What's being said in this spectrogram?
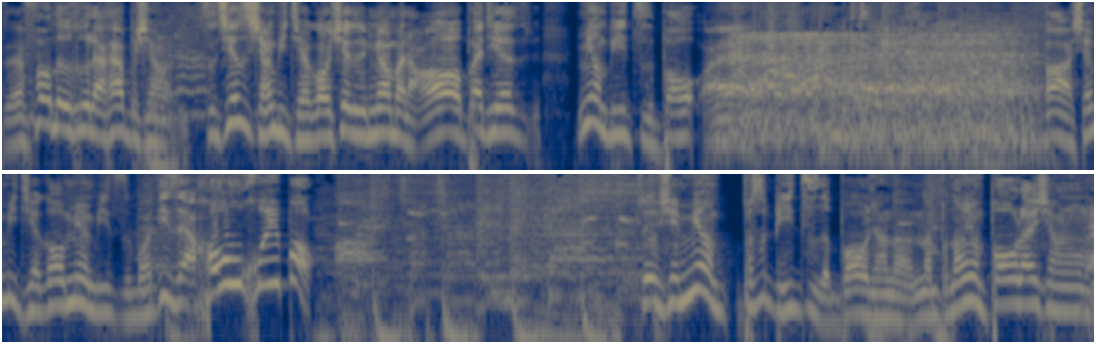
这奋斗后来还不行，之前是相比天高，现在明白了哦，半天命比纸薄，哎，啊，相比天高，命比纸薄。第三，毫无回报啊。这些命不是比纸薄，真的，那不能用薄来形容了。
